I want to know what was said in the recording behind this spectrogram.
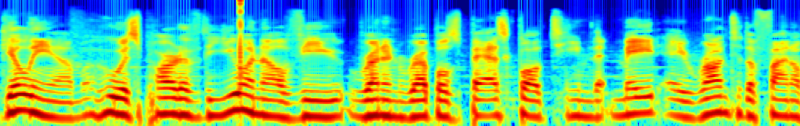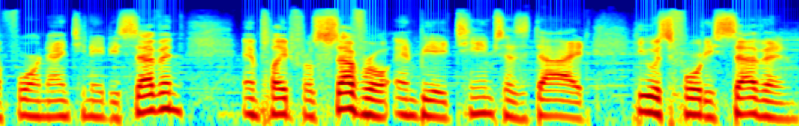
Gilliam, who was part of the UNLV Runnin' Rebels basketball team that made a run to the Final Four in 1987 and played for several NBA teams, has died. He was 47.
